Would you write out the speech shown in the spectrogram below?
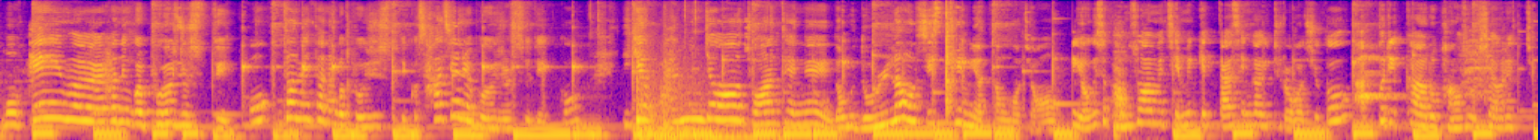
뭐 게임을 하는 걸 보여줄 수도 있고 인터넷 하는 걸 보여줄 수도 있고 사진을 보여줄 수도 있고 이게 완전 저한테는 너무 놀라운 시스템이었던 거죠. 여기서 방송하면 재밌겠다 생각이 들어가지고 아프리카로 방송 시작을 했죠.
